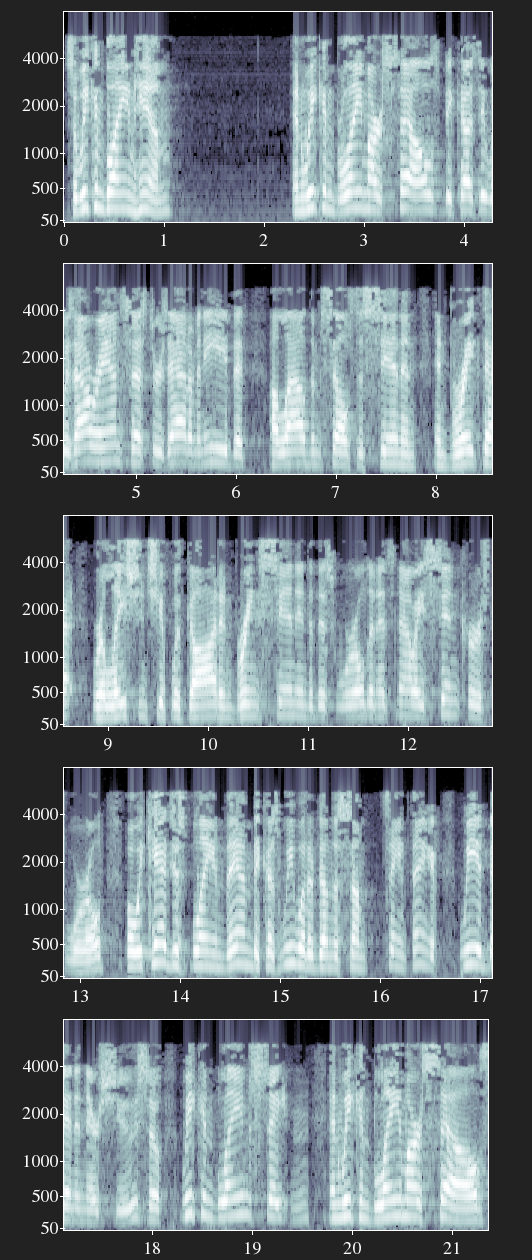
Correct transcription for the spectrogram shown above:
So we can blame him. And we can blame ourselves because it was our ancestors, Adam and Eve, that allowed themselves to sin and, and break that relationship with God and bring sin into this world. And it's now a sin cursed world. But we can't just blame them because we would have done the some, same thing if we had been in their shoes. So we can blame Satan and we can blame ourselves,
